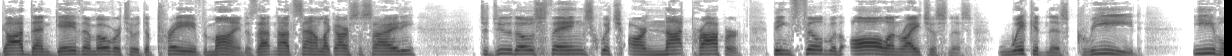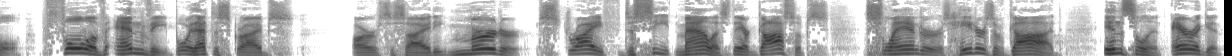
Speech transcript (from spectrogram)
God then gave them over to a depraved mind. Does that not sound like our society? To do those things which are not proper, being filled with all unrighteousness, wickedness, greed, evil, full of envy. Boy, that describes our society. Murder, strife, deceit, malice. They are gossips slanderers, haters of God, insolent, arrogant,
